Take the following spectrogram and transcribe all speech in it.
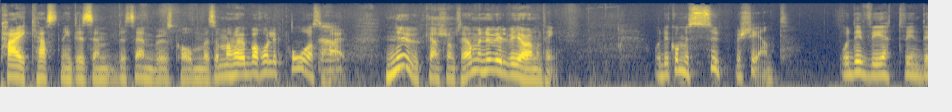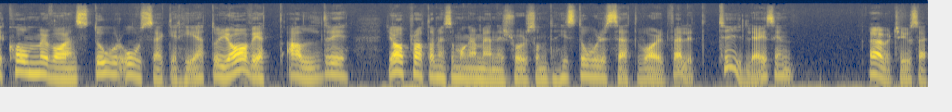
pajkastning till decem- decemberöverenskommelsen, man har ju bara hållit på så Ja. här. Nu kanske de säger, ja men nu vill vi göra någonting. Och det kommer supersent. Och det vet vi, det kommer vara en stor osäkerhet och jag vet aldrig, jag har pratat med så många människor som historiskt sett varit väldigt tydliga i sin övertygelse.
